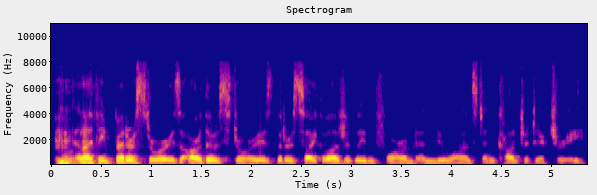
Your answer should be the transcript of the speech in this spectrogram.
and I think better stories are those stories that are psychologically informed and nuanced and contradictory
